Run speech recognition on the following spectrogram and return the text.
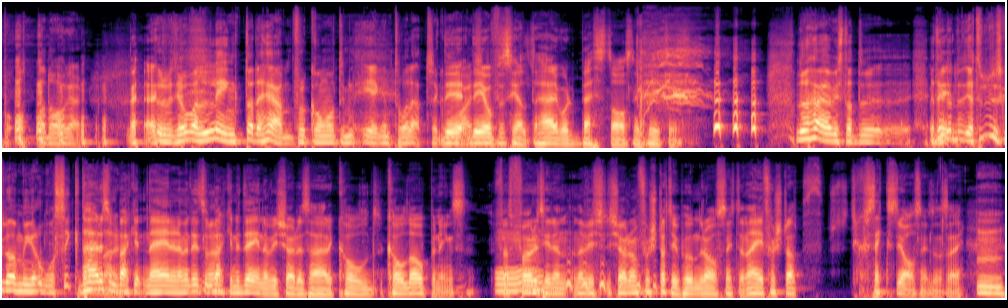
på åtta dagar. Jag bara längtade hem för att komma till min egen toalett Det, det är officiellt, det här är vårt bästa avsnitt hittills. Det här jag visste att du, jag, tänkte, Det- jag trodde du skulle ha mer åsikter Det här är som back in, nej, nej, men det är som back in the day när vi körde så här cold, cold openings. För att Mm. förr i tiden, när vi körde de första typ 100 avsnitten, nej första 60 avsnitten säg, Mm,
